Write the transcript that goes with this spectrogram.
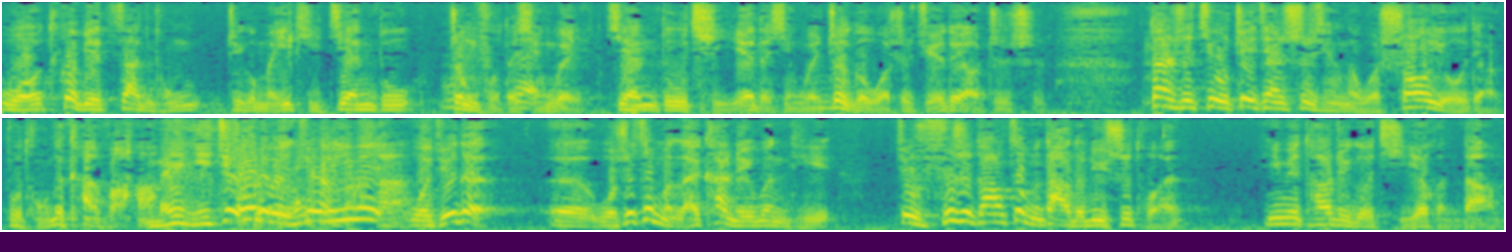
我特别赞同这个媒体监督政府的行为，监督企业的行为，这个我是绝对要支持。但是就这件事情呢，我稍有点不同的看法。没，你就就是因为我觉得，呃，我是这么来看这个问题，就是富士康这么大的律师团，因为他这个企业很大嘛，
